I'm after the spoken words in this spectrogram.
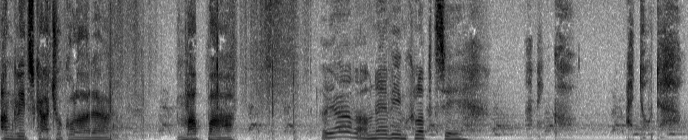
Anglická čokoláda, mapa. Já vám nevím, chlapci. Maminko, ať jdou dál.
